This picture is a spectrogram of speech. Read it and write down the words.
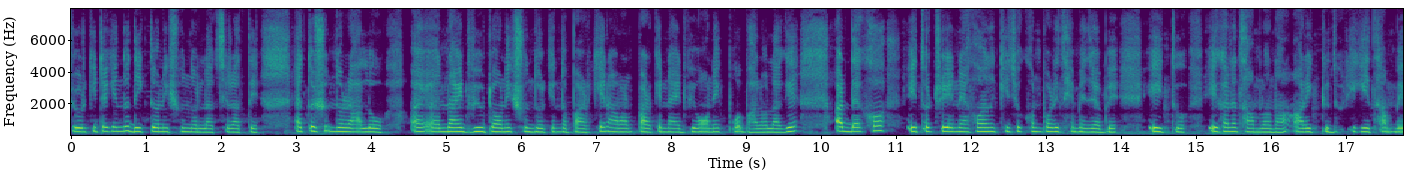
চরকিটা কিন্তু দেখতে অনেক সুন্দর লাগছে রাতে। এত সুন্দর আলো নাইট ভিউটা অনেক সুন্দর কিন্তু পার্কের। আমার পার্কের নাইট ভিউ অনেক ভালো লাগে। আর দেখো, এই তো ট্রেন এখন কিছুক্ষণ পরে থেমে যাবে। এই তো, এখানে থামলো না, আর একটু দূরে গিয়ে থামবে।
